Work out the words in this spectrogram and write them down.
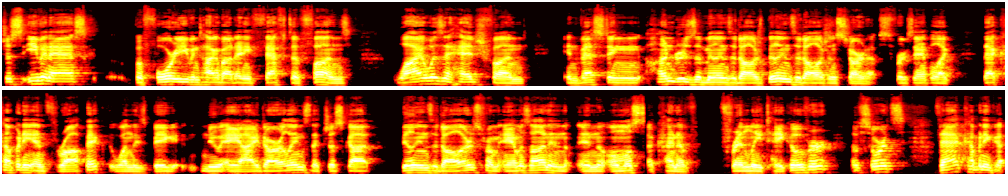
just even ask before you even talk about any theft of funds, why was a hedge fund investing hundreds of millions of dollars, billions of dollars in startups? For example, like that company Anthropic, one of these big new AI darlings that just got billions of dollars from Amazon in, in almost a kind of friendly takeover of sorts. That company got,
